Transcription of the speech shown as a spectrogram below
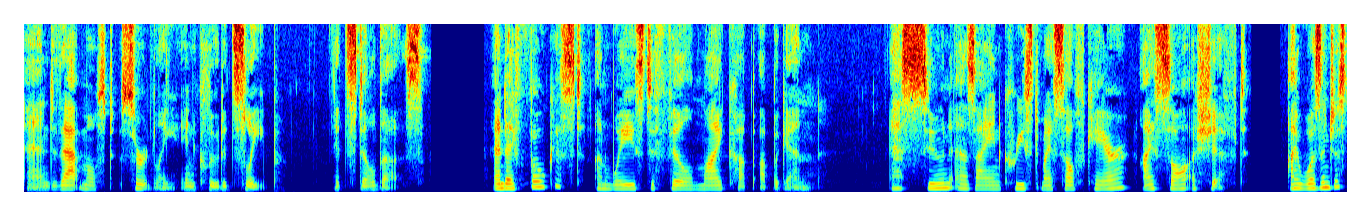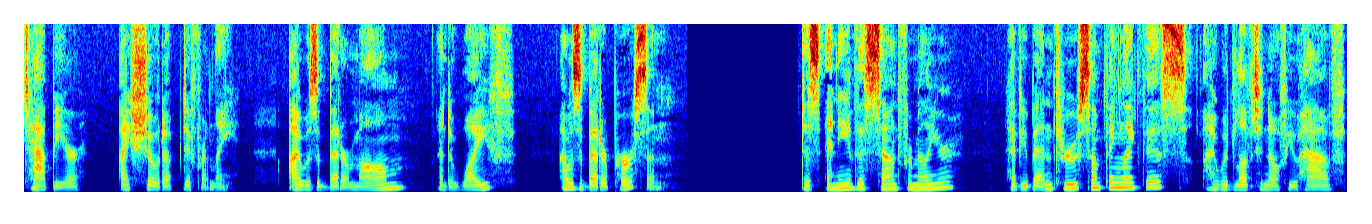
and that most certainly included sleep. It still does. And I focused on ways to fill my cup up again. As soon as I increased my self care, I saw a shift. I wasn't just happier, I showed up differently. I was a better mom and a wife. I was a better person. Does any of this sound familiar? Have you been through something like this? I would love to know if you have.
